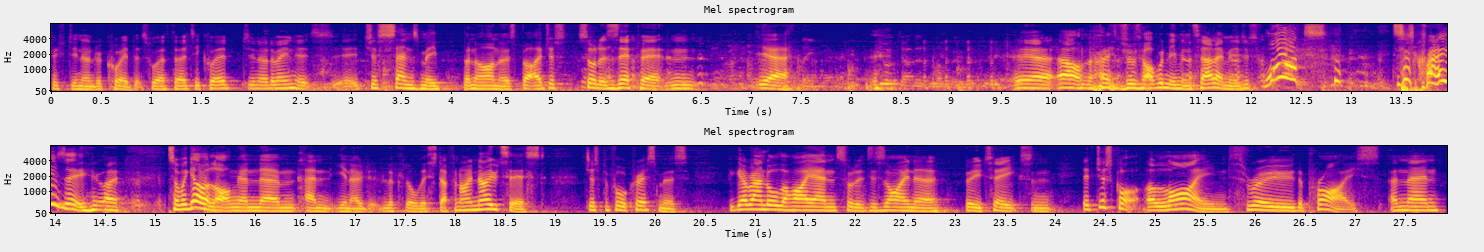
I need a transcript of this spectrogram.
1500 quid that's worth 30 quid. Do you know what I mean? It's, it just sends me bananas, but I just sort of zip it and, yeah. Yeah, oh no, just, I wouldn't even tell him. He just, what? this is crazy. Like, so we go along and, um, and, you know, look at all this stuff. And I noticed just before Christmas, if you go around all the high-end sort of designer boutiques and they've just got a line through the price and then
